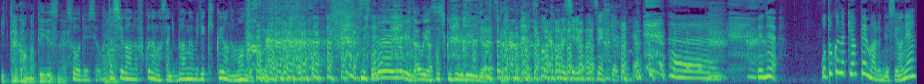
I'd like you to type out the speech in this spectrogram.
一体感があっていいですね。そうですよ。私があの福永さんに番組で聞くようなもんですよ。それよりだいぶ優しく聞いてくれるんじゃないですか。そうかもしれませんけどね。はい。でね、お得なキャンペーンもあるんですよね。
